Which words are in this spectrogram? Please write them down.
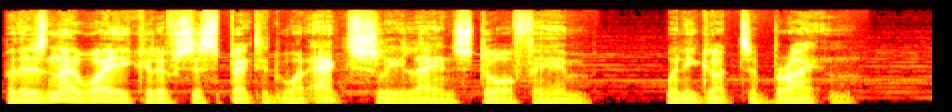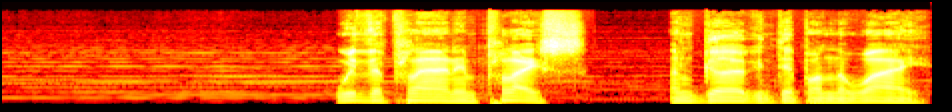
but there's no way he could have suspected what actually lay in store for him when he got to Brighton. With the plan in place and Gagandip on the way,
